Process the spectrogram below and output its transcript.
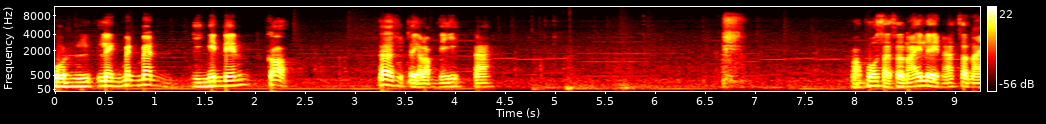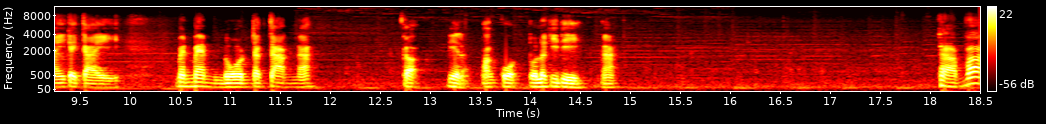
คนเล็งแม่นๆยิงเน้นๆก็น่าจะสุดใจกับลำนี้นะหวังพวกสายสไนป์เลยนะสไนป์ไกลๆแม่นๆโดนจังๆนะ ก็นี่แหละบังโกดตัวเลือกที่ดีนะ ถามว่า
